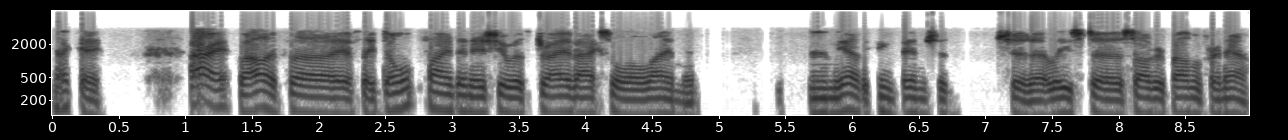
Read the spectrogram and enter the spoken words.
Yep. Okay. All right. Well, if uh, if they don't find an issue with drive axle alignment, then yeah, the kingpin should should at least uh, solve your problem for now.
